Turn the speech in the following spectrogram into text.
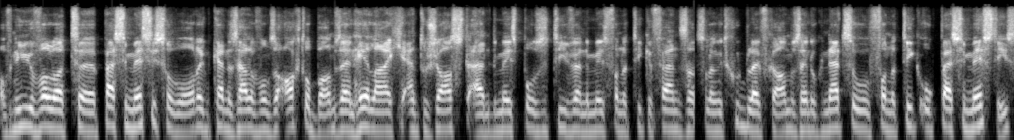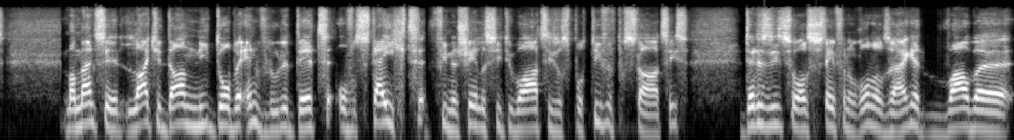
of in ieder geval wat uh, pessimistischer worden. We kennen zelf onze achterban, we zijn heel erg enthousiast en de meest positieve en de meest fanatieke fans, zolang het goed blijft gaan, we zijn ook net zo fanatiek, ook pessimistisch. Maar mensen, laat je dan niet door beïnvloeden. Dit overstijgt financiële situaties of sportieve prestaties. Dit is iets zoals Stefan en Ronald zeggen, waar we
